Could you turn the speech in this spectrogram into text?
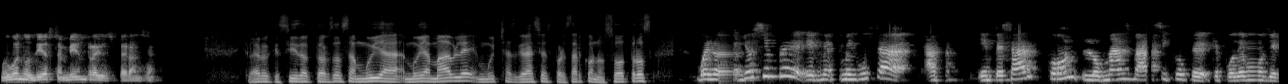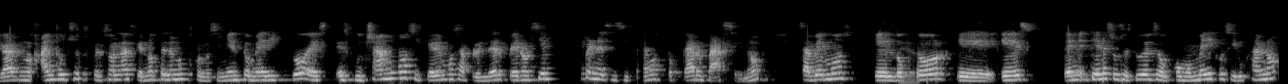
Muy buenos días también, Radio Esperanza. Claro que sí, doctor Sosa, muy, muy amable. Muchas gracias por estar con nosotros. Bueno, yo siempre eh, me, gusta empezar con lo más básico que, podemos llegar. No, hay muchas personas que no tenemos conocimiento médico, escuchamos y queremos aprender, pero siempre necesitamos tocar base, ¿no? Sabemos que el doctor eh, es, tiene sus estudios como médico cirujano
